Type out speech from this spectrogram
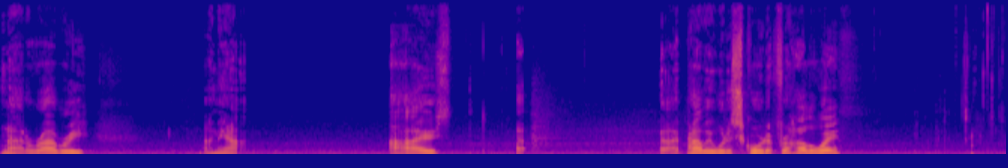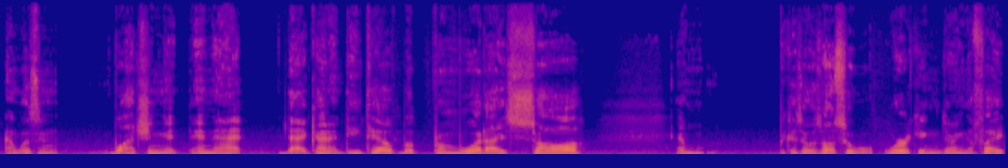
not a robbery. I mean, I, I, I probably would have scored it for Holloway. I wasn't watching it in that that kind of detail, but from what I saw, and because I was also working during the fight,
